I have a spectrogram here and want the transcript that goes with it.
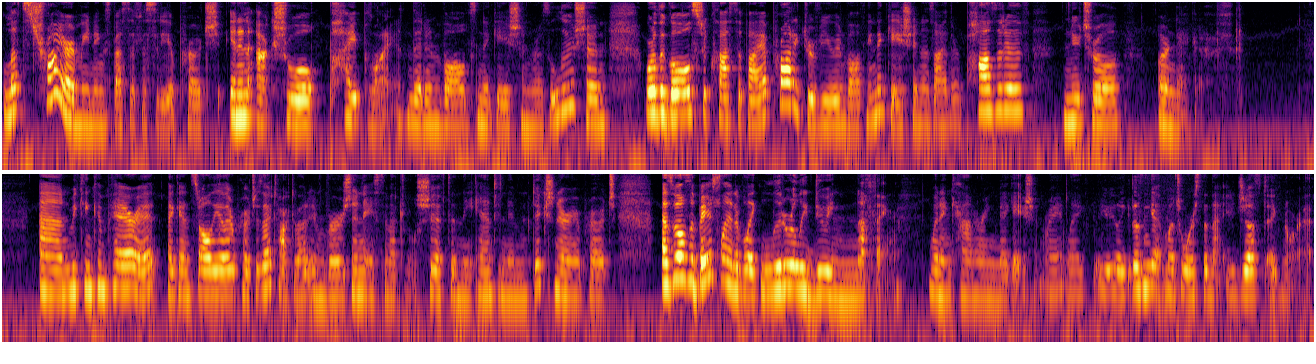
let's try our meaning specificity approach in an actual pipeline that involves negation resolution, where the goal is to classify a product review involving negation as either positive, neutral, or negative. And we can compare it against all the other approaches I talked about inversion, asymmetrical shift, and the antonym dictionary approach, as well as a baseline of like literally doing nothing when encountering negation, right? Like, like it doesn't get much worse than that. You just ignore it.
